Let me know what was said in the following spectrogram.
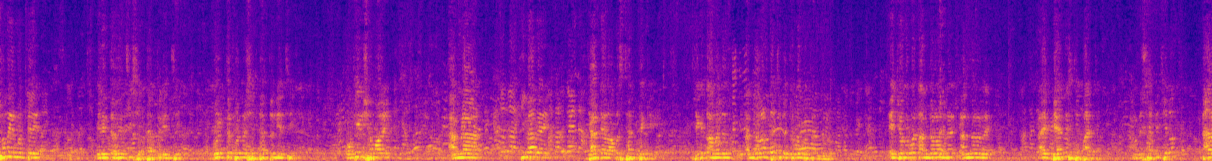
সময়ের মধ্যে মিলিত হয়েছি, সিদ্ধান্ত নিয়েছি, গুরুত্বপূর্ণ সিদ্ধান্ত নিয়েছি। কঠিন সময় আমরা কীভাবে যার যার অবস্থান থেকে যেহেতু আমাদের আন্দোলনটা ছিল যুগপথ আন্দোলন। এই যুগপথ আন্দোলনের, আন্দোলনে প্রায় বিয়াল্লিশটি পার্টি আমাদের সাথে ছিল। তার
